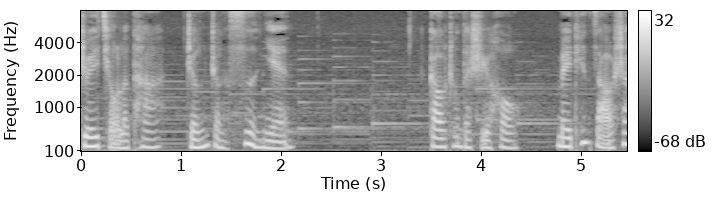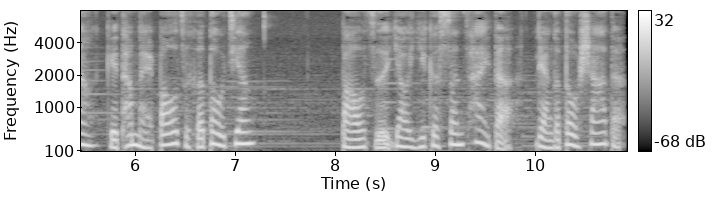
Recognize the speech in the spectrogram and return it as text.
追求了他整整四年。高中的时候。每天早上给他买包子和豆浆，包子要一个酸菜的，两个豆沙的，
